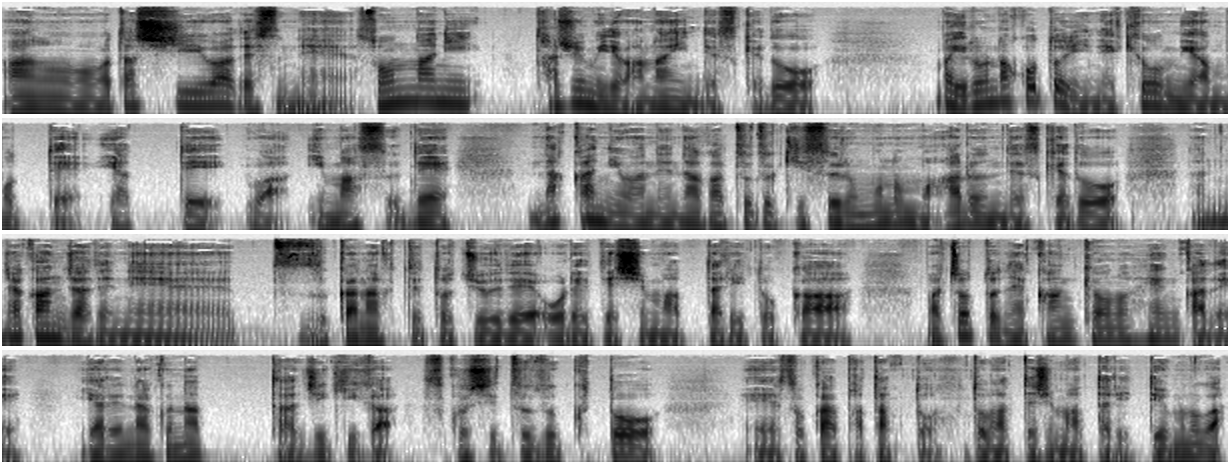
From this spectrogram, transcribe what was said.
あの私はですねそんなに多趣味ではないんですけどまあ、いろんなことにね、興味は持ってやってはいます。で、中にはね、長続きするものもあるんですけど、なんじゃかんじゃでね、続かなくて途中で折れてしまったりとか、まあ、ちょっとね、環境の変化でやれなくなった時期が少し続くと、えー、そこからパタッと止まってしまったりっていうものが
